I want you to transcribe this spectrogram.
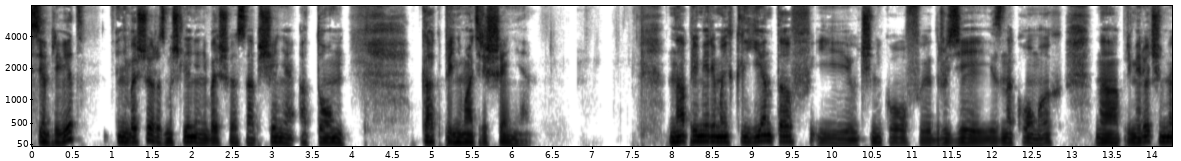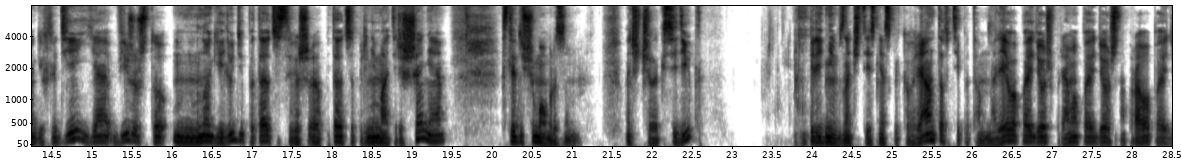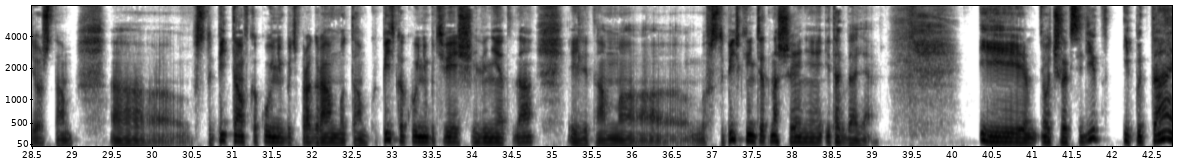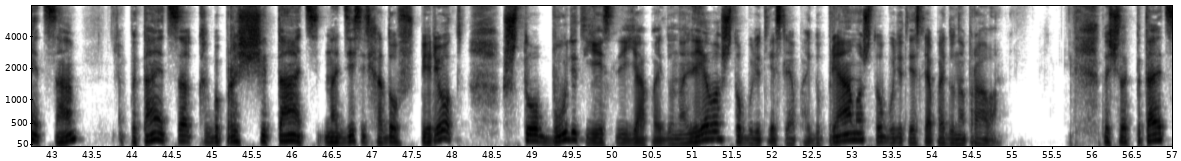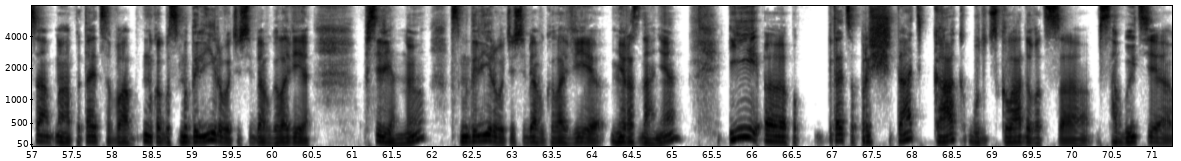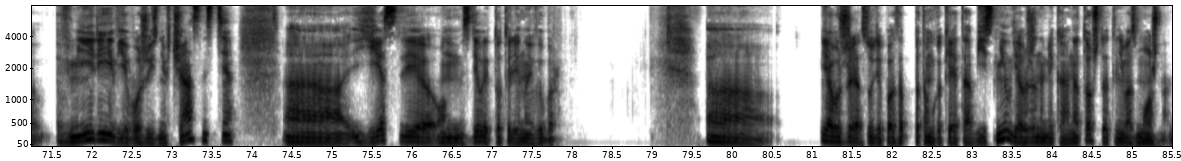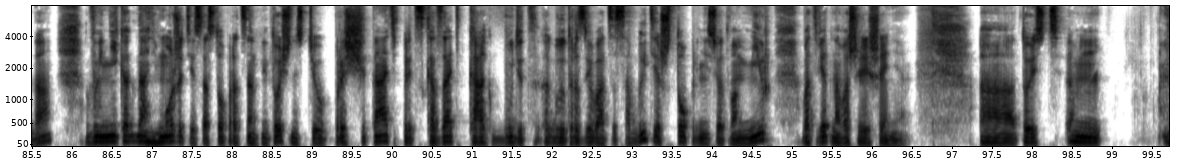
Всем привет! Небольшое размышление, небольшое сообщение о том, как принимать решения. На примере моих клиентов и учеников, и друзей, и знакомых, на примере очень многих людей, я вижу, что многие люди пытаются, соверш... пытаются принимать решения следующим образом. Значит, человек сидит, Перед ним, значит, есть несколько вариантов, типа там налево пойдешь, прямо пойдешь, направо пойдешь, там э, вступить там в какую-нибудь программу, там купить какую-нибудь вещь или нет, да, или там э, вступить в какие-нибудь отношения и так далее. И вот человек сидит и пытается пытается как бы просчитать на 10 ходов вперед, что будет, если я пойду налево, что будет, если я пойду прямо, что будет, если я пойду направо. То есть человек пытается, а, пытается ну, как бы смоделировать у себя в голове Вселенную, смоделировать у себя в голове мироздание и э, пытается просчитать, как будут складываться события в мире, в его жизни в частности, э, если он сделает тот или иной выбор. Э, я уже, судя по, по тому, как я это объяснил, я уже намекаю на то, что это невозможно, да. Вы никогда не можете со стопроцентной точностью просчитать, предсказать, как, будет, как будут развиваться события, что принесет вам мир в ответ на ваше решение. А, то есть... Эм,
